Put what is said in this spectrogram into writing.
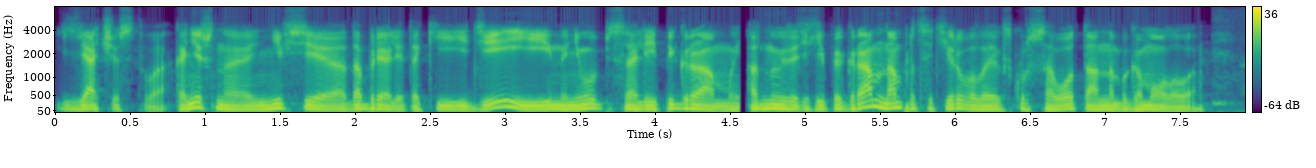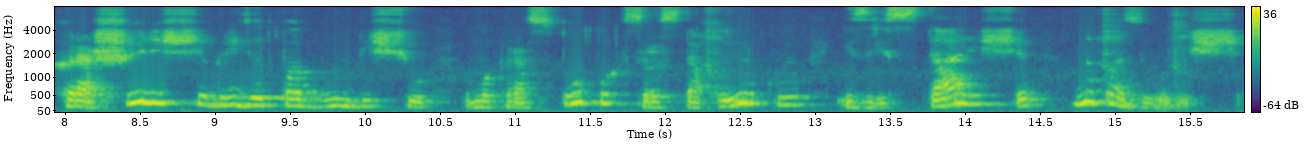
«ячество». Конечно, не все одобряли такие идеи, и на него писали эпиграммы. Одну из этих эпиграмм нам процитировала экскурсовод Анна Богомолова. «Хорошилище грядет по гульбищу, в макроступах с растопыркую, из ресталища на позорище».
